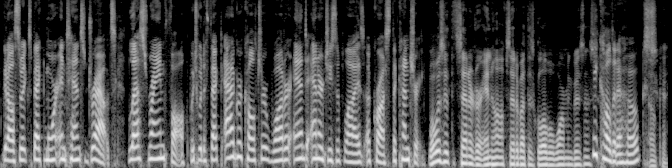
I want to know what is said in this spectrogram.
We could also expect more intense droughts, less rainfall, which would affect agriculture, water, and energy supplies across the country. What was it that Senator Inhofe said about this global warming business? He called it a hoax. Okay.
